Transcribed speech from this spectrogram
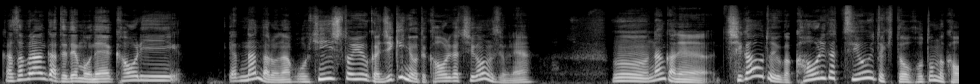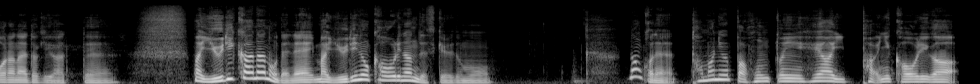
カサブランカってでもね、香り、や、なんだろうな、こう品種というか時期によって香りが違うんですよね。うん、なんかね、違うというか香りが強い時とほとんど香らない時があって、まあ、ユリ科なのでね、まあ、ユリの香りなんですけれども、なんかね、たまにやっぱ本当に部屋いっぱいに香りが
